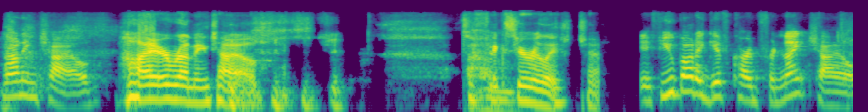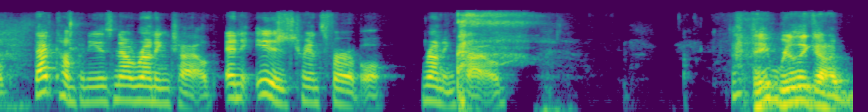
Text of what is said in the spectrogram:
Running child. Hire running child to Um, fix your relationship. If you bought a gift card for Night Child, that company is now Running Child and is transferable. Running Child. they really got to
